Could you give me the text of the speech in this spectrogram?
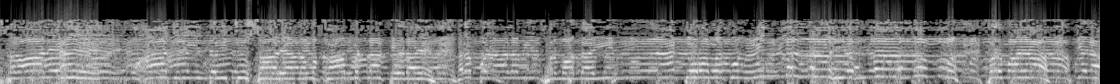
سوال یہ ہے، مہاجرین دے سارے دا مقام بڑا کیڑا ہے؟ رب العالمین فرماندا اکرمکم عند اللہ اتقاکم۔ فرمایا، جڑا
